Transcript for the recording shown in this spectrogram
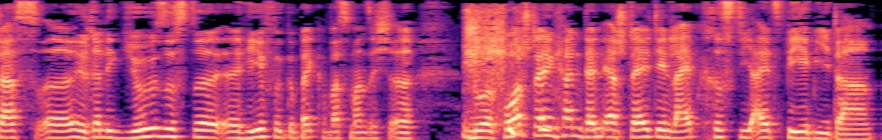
das äh, religiöseste äh, Hefegebäck, was man sich äh, nur vorstellen kann, denn er stellt den Leib Christi als Baby dar.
